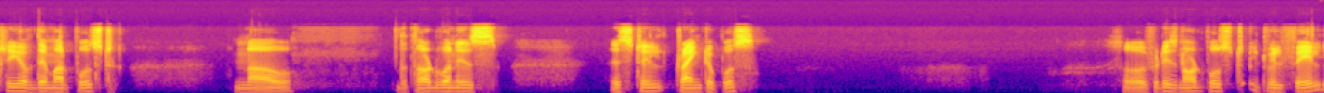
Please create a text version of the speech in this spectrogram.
Three of them are pushed now the third one is is still trying to push. So if it is not pushed it will fail.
